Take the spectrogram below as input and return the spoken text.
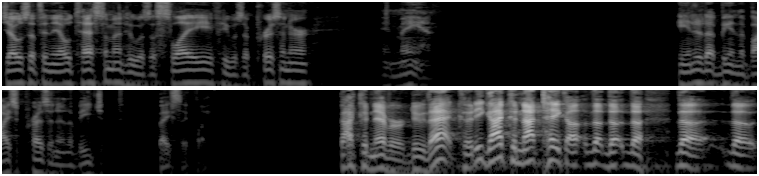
Joseph in the Old Testament, who was a slave, he was a prisoner, and man, he ended up being the vice president of Egypt, basically. God could never do that, could he? God could not take a, the, the, the, the, the,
